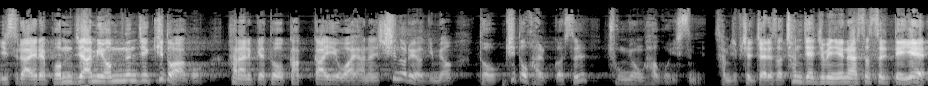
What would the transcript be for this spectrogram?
이스라엘의 범죄함이 없는지 기도하고 하나님께 더 가까이 와야 하는 신호로 여기며 더욱 기도할 것을 종용하고 있습니다. 37절에서 천재집이 일어났었을 때에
